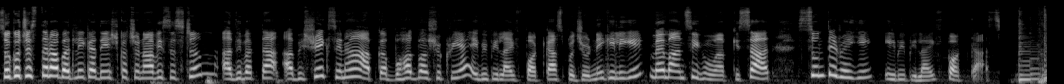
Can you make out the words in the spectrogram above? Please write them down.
सो so, कुछ इस तरह बदलेगा देश का चुनावी सिस्टम अधिवक्ता अभिषेक सिन्हा आपका बहुत बहुत शुक्रिया एबीपी लाइव पॉडकास्ट पर जुड़ने के लिए। मैं मानसी हूँ आपके साथ। सुनते रहिए ABP live podcast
